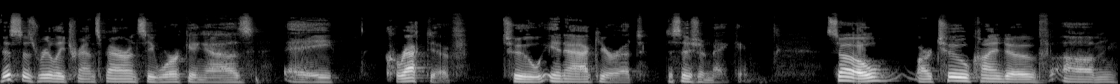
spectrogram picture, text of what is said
This is really transparency working as a corrective to inaccurate decision making. So our two kind of um,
